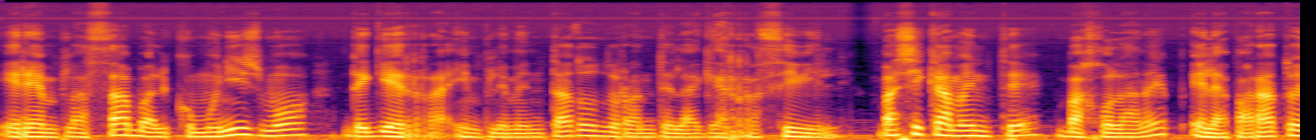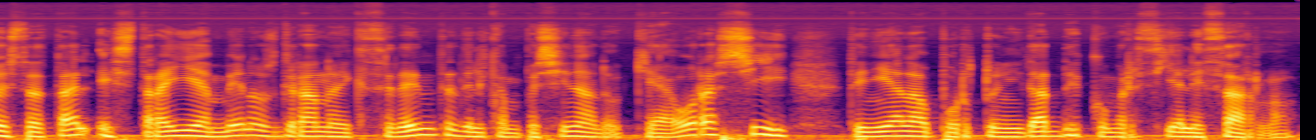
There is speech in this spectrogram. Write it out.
y reemplazaba el comunismo de guerra implementado durante la guerra civil. Básicamente, bajo la NEP, el aparato estatal extraía menos grano excedente del campesinado, que ahora sí tenía la oportunidad de comercializarlo.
